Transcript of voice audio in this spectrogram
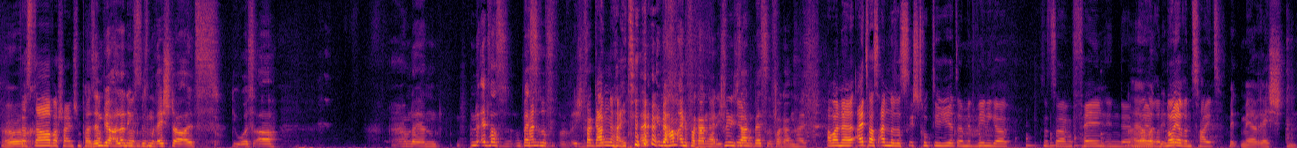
Dass da wahrscheinlich ein paar da sind wir Sachen allerdings ein bisschen rechter als die USA. Haben da ja ein, eine etwas bessere. Ich, Vergangenheit. Äh, wir haben eine Vergangenheit. Ich will nicht Ja. sagen bessere Vergangenheit. Aber eine etwas anderes strukturierter, mit weniger sozusagen Fällen in der Naja, neueren, mit- neueren Zeit. Mit mehr Rechten.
